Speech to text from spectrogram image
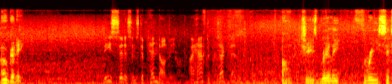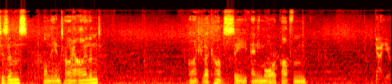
Oh goody. These citizens depend on me. I have to protect them. Oh jeez, really? Three citizens on the entire island? Actually, I can't see any more apart from... Got you.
